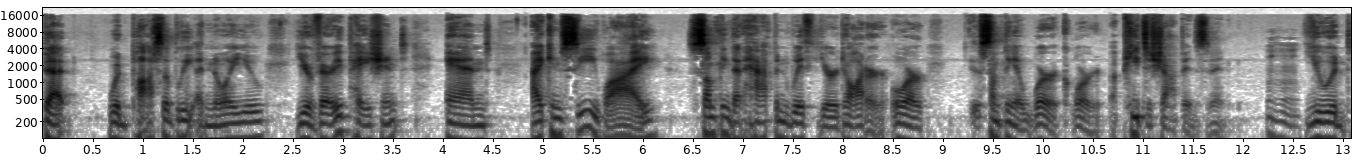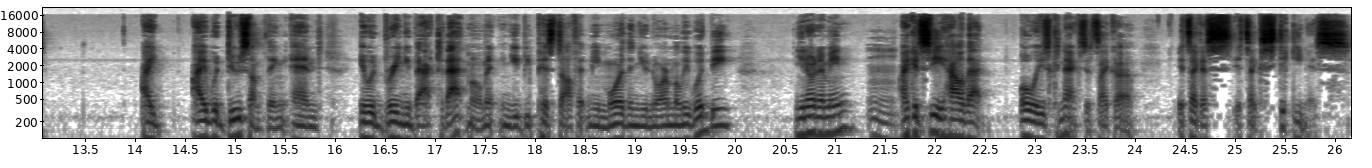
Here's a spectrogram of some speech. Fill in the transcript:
that would possibly annoy you, you're very patient, and I can see why something that happened with your daughter or something at work or a pizza shop incident, mm-hmm. you would I I would do something and it would bring you back to that moment and you'd be pissed off at me more than you normally would be. You know what I mean? Mm-hmm. I could see how that always connects. It's like a it's like a it's like stickiness.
